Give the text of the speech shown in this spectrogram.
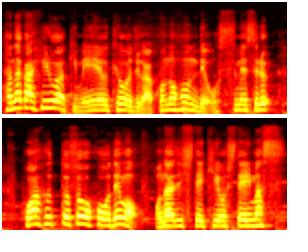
田中宏明名誉教授がこの本でおすすめするフォアフット奏法でも同じ指摘をしています。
